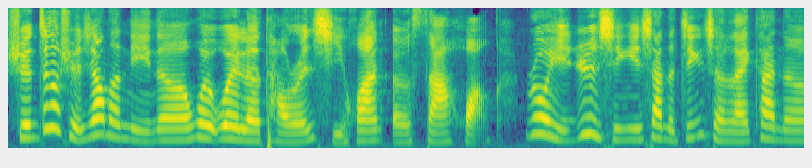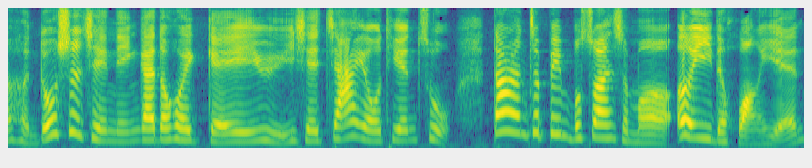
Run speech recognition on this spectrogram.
选这个选项的你呢，会为了讨人喜欢而撒谎。若以日行一善的精神来看呢，很多事情你应该都会给予一些加油添醋。当然，这并不算什么恶意的谎言，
